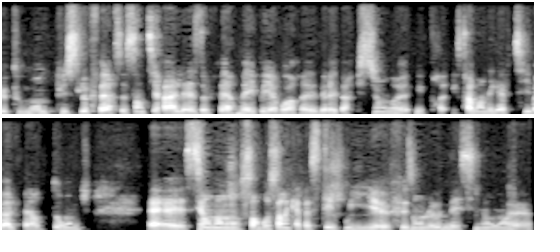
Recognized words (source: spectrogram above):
que, tout le monde puisse le faire, se sentir à l'aise de le faire, mais il peut y avoir des répercussions extrêmement négatives à le faire. Donc, euh, si on, on s'en ressent la capacité, oui, euh, faisons-le, mais sinon, euh,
